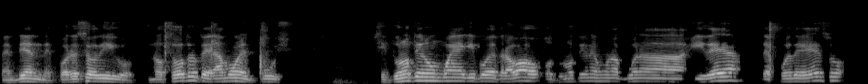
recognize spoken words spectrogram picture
¿Me entiendes? Por eso digo, nosotros te damos el push. Si tú no tienes un buen equipo de trabajo o tú no tienes una buena idea, después de eso,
